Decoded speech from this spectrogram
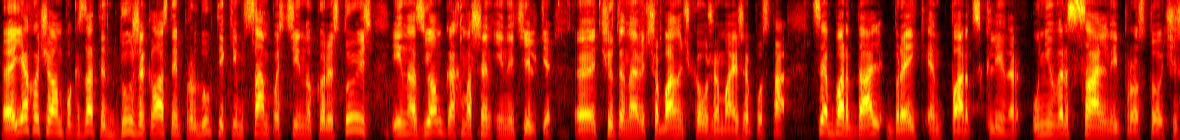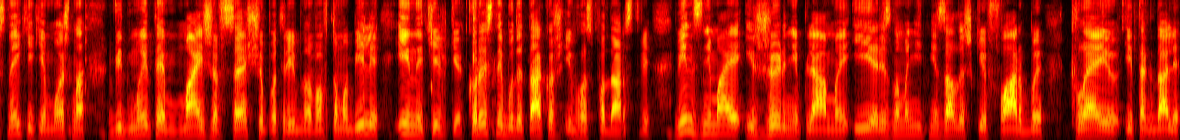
е, я хочу вам показати дуже класний продукт, яким сам постійно користуюсь, і на зйомках машин, і не тільки. Е, Чути навіть, що баночка вже майже пуста. Це Бардаль Break and Parts Cleaner. Універсальний просто очисник, яким можна відмити майже все, що потрібно в автомобілі, і не тільки. Корисний буде також і в господарстві. Він знімає і жирні плями, і різноманітні залишки фарби, клею і так далі.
